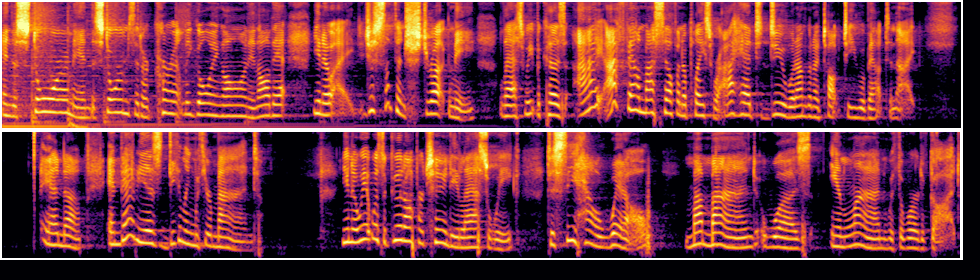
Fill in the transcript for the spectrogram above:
and the storm and the storms that are currently going on and all that, you know, I, just something struck me last week because I, I found myself in a place where I had to do what I'm going to talk to you about tonight. And, uh, and that is dealing with your mind. You know, it was a good opportunity last week to see how well my mind was in line with the Word of God.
